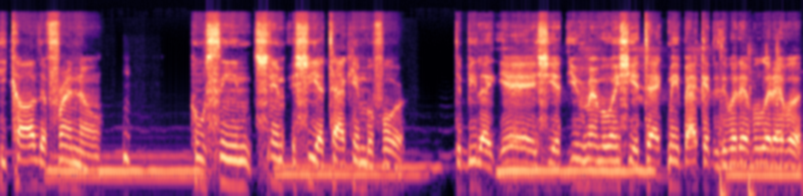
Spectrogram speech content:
he called a friend now who seen him, she attack him before to be like, yeah, she had, you remember when she attacked me back at the whatever, whatever.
